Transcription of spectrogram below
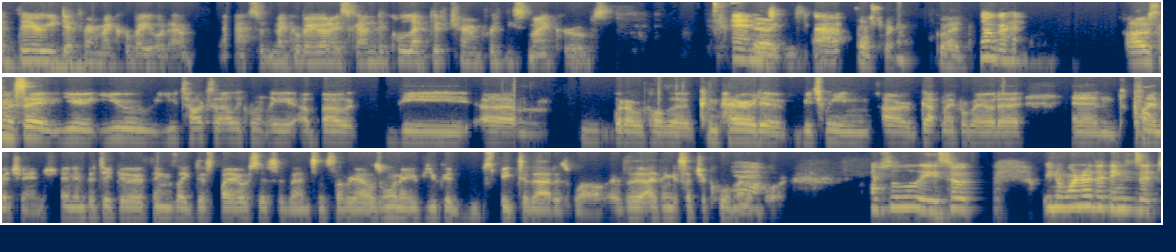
a very different microbiota. Uh, so microbiota is kind of the collective term for these microbes. And uh, oh, sorry. Go ahead. No, go ahead. I was going to say you you you talk so eloquently about the um, what I would call the comparative between our gut microbiota and climate change, and in particular things like dysbiosis events and stuff like that. I was wondering if you could speak to that as well. I think it's such a cool yeah. metaphor. Absolutely. So, you know, one of the things that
